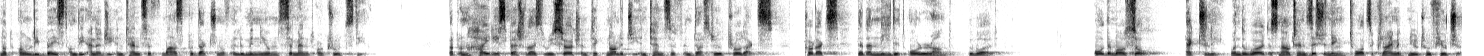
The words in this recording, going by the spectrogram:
not only based on the energy-intensive mass production of aluminium, cement or crude steel but on highly specialized research and technology-intensive industrial products, products that are needed all around the world. All the more so, actually, when the world is now transitioning towards a climate-neutral future.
